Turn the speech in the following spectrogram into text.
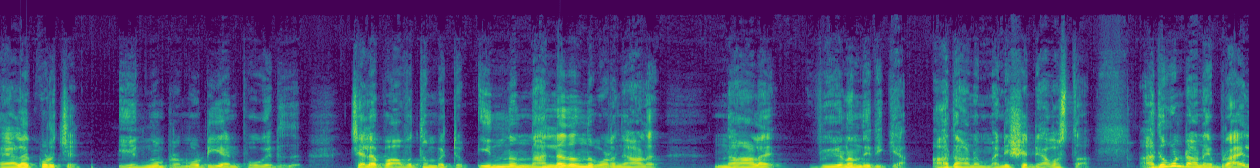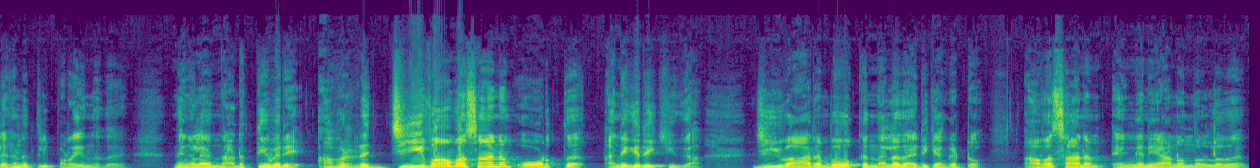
അയാളെക്കുറിച്ച് എങ്ങും പ്രൊമോട്ട് ചെയ്യാൻ പോകരുത്. ചിലപ്പോൾ അബദ്ധം പറ്റും. ഇന്ന് നല്ലതെന്ന് പറഞ്ഞ ആൾ നാളെ വീണെന്നിരിക്കുക അതാണ് മനുഷ്യന്റെ അവസ്ഥ. അതുകൊണ്ടാണ് എബ്രായ ലഹനത്തിൽ പറയുന്നത് നിങ്ങളെ നടത്തിയവരെ അവരുടെ ജീവാവസാനം ഓർത്ത് അനുകരിക്കുക. ജീവാരംഭമൊക്കെ നല്ലതായിരിക്കാം കേട്ടോ. അവസാനം എങ്ങനെയാണെന്നുള്ളത്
